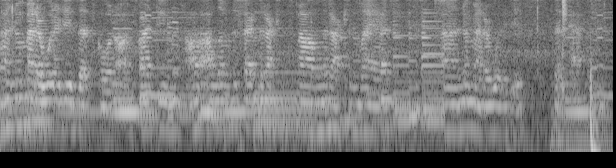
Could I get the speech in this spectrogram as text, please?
uh, no matter what it is that's going on. So I do. I, I love the fact that I can smile and that I can laugh, uh, no matter what it is that's happening.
